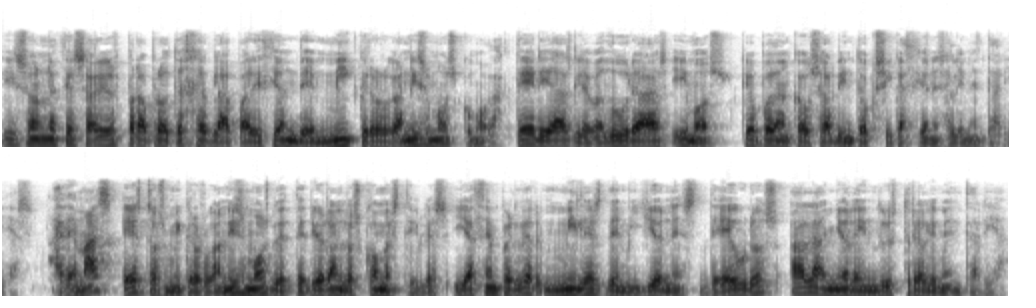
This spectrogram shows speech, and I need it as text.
y son necesarios para proteger la aparición de microorganismos como bacterias, levaduras y mos que puedan causar intoxicaciones alimentarias. Además, estos microorganismos deterioran los comestibles y hacen perder miles de millones de euros al año a la industria alimentaria,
